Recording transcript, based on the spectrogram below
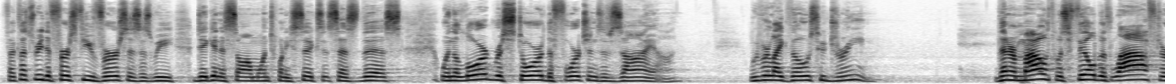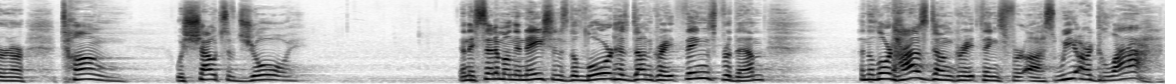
In fact, let's read the first few verses as we dig into Psalm 126. It says this When the Lord restored the fortunes of Zion, we were like those who dream. Then our mouth was filled with laughter and our tongue with shouts of joy. And they said among the nations, The Lord has done great things for them, and the Lord has done great things for us. We are glad.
